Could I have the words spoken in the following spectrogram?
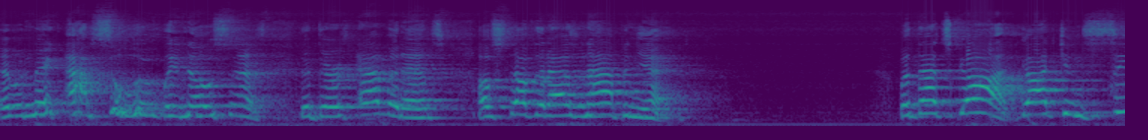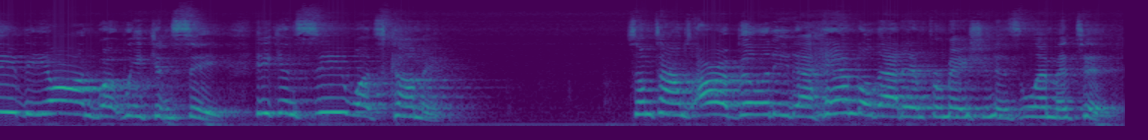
It would make absolutely no sense that there's evidence of stuff that hasn't happened yet. But that's God. God can see beyond what we can see, He can see what's coming. Sometimes our ability to handle that information is limited.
